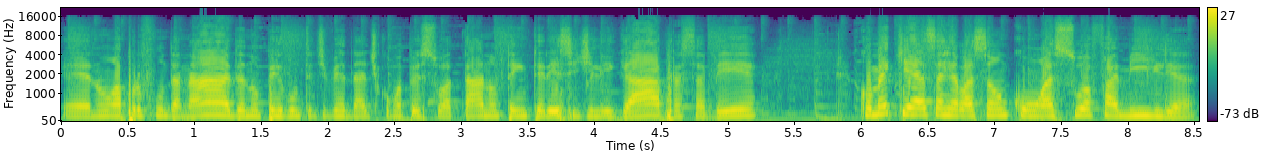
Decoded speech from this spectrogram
é, não aprofunda nada, não pergunta de verdade como a pessoa tá, não tem interesse de ligar para saber. Como é que é essa relação com a sua família,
